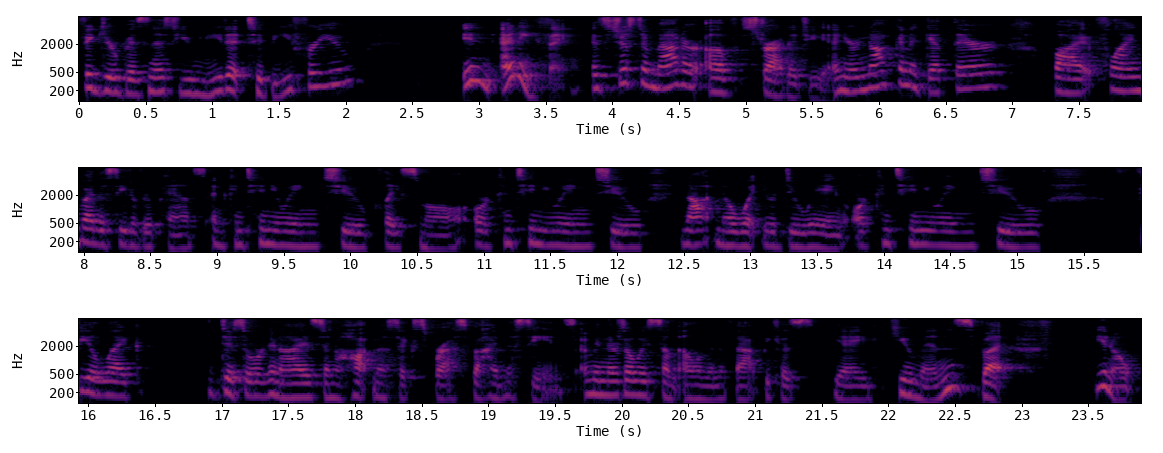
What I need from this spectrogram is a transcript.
figure business you need it to be for you in anything. It's just a matter of strategy. And you're not going to get there by flying by the seat of your pants and continuing to play small or continuing to not know what you're doing or continuing to feel like disorganized and a hot mess express behind the scenes. I mean, there's always some element of that because, yay, humans, but you know,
